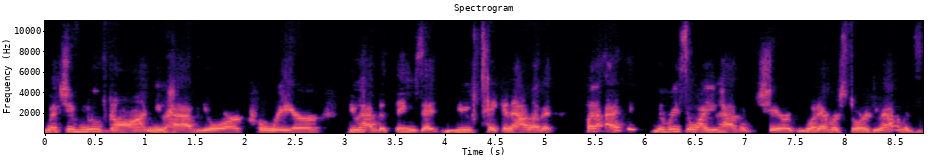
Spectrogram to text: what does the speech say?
but you've moved on. You have your career. You have the things that you've taken out of it. But I think the reason why you haven't shared whatever stories you have is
